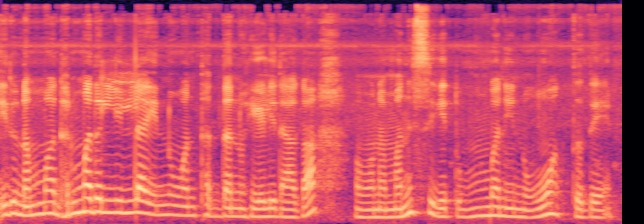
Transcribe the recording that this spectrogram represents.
ಇದು ನಮ್ಮ ಧರ್ಮದಲ್ಲಿಲ್ಲ ಎನ್ನುವಂಥದ್ದನ್ನು ಹೇಳಿದಾಗ ಅವನ ಮನಸ್ಸಿಗೆ ತುಂಬಾ ನೋವಾಗ್ತದೆ.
